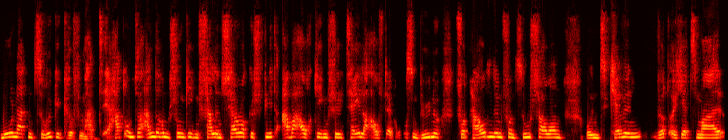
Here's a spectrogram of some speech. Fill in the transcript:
Monaten zurückgegriffen hat. Er hat unter anderem schon gegen Fallon Sherrock gespielt, aber auch gegen Phil Taylor auf der großen Bühne vor Tausenden von Zuschauern. Und Kevin wird euch jetzt mal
